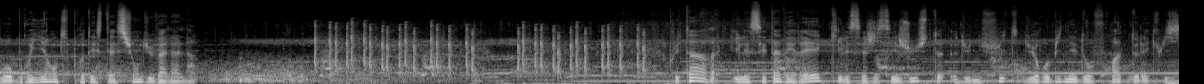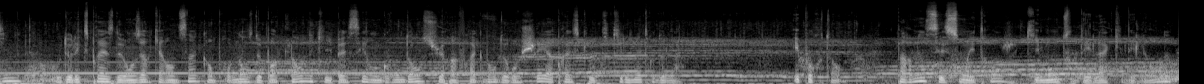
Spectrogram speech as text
ou aux bruyantes protestations du Valhalla. Plus tard, il s'est avéré qu'il s'agissait juste d'une fuite du robinet d'eau froide de la cuisine ou de l'express de 11h45 en provenance de Portland qui passait en grondant sur un fragment de rocher à presque 10 km de là. Et pourtant, parmi ces sons étranges qui montent des lacs et des landes,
